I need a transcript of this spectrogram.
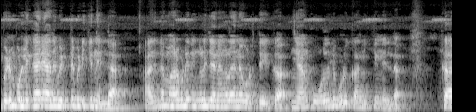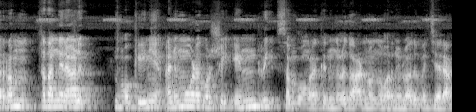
ഇപ്പോഴും പുള്ളിക്കാരെ അത് വിട്ടുപിടിക്കുന്നില്ല. അതിന്റെ മറുപടി നിങ്ങൾ ജനങ്ങൾ തന്നെ കൊടുത്തേക്കുക. ഞാൻ കൂടുതൽ കൊടുക്കാൻ നിൽക്കുന്നില്ല. കാരണം അതങ്ങനെയാണ് ഓക്കെ ഇനി അനുമോടെ കുറച്ച് എൻട്രി സംഭവങ്ങളൊക്കെ നിങ്ങൾ കാണണമെന്ന് പറഞ്ഞല്ലോ അതും വെച്ചുതരാം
